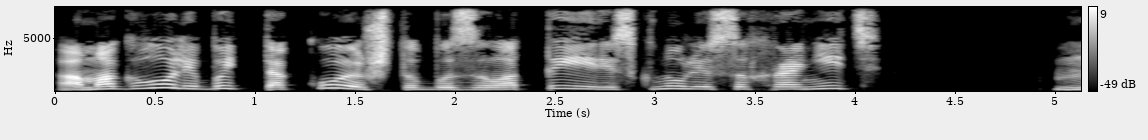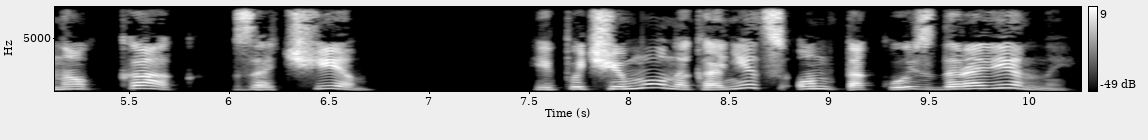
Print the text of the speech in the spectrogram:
А могло ли быть такое, чтобы золотые рискнули сохранить? Но как? Зачем? И почему, наконец, он такой здоровенный?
